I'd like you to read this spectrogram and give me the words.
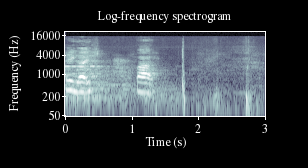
Hey guys, bye.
